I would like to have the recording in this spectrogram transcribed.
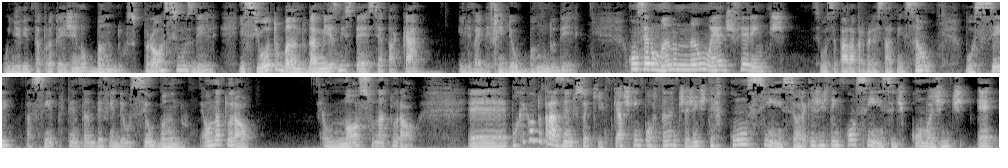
o indivíduo está protegendo o bando, os próximos dele. E se outro bando da mesma espécie atacar, ele vai defender o bando dele. Com o ser humano não é diferente. Se você parar para prestar atenção, você está sempre tentando defender o seu bando. É o natural. É o nosso natural. É, por que, que eu estou trazendo isso aqui? Porque acho que é importante a gente ter consciência. A hora que a gente tem consciência de como a gente é,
